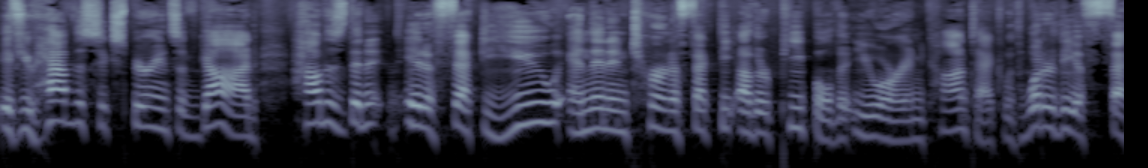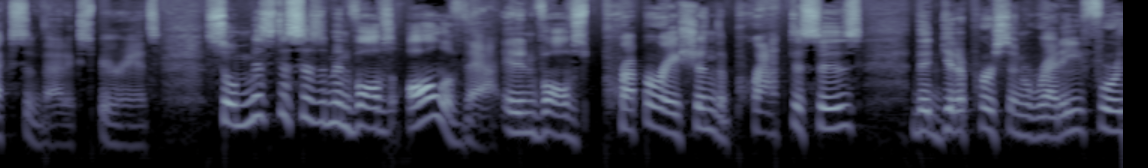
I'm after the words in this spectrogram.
If you have this experience of God, how does then it, it affect you and then in turn affect the other people that you are in contact with? What are the effects of that experience? So mysticism involves all of that. It involves preparation, the practices that get a person ready for,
